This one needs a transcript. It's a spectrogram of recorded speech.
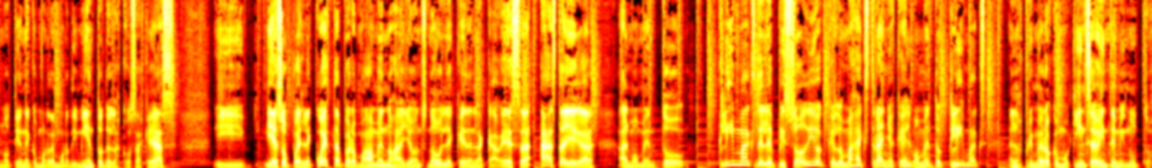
no tiene como remordimiento de las cosas que hace. Y, eso pues le cuesta, pero más o menos a Jon Snow le queda en la cabeza hasta llegar al momento clímax del episodio, que lo más extraño es que es el momento clímax en los primeros como 15, 20 minutos.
